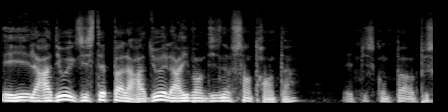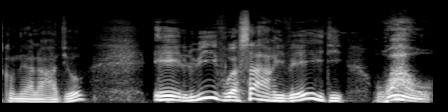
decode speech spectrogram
Et la radio n'existait pas. La radio, elle arrive en 1930. hein. Puisqu'on est à la radio. Et lui, voit ça arriver, il dit Waouh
